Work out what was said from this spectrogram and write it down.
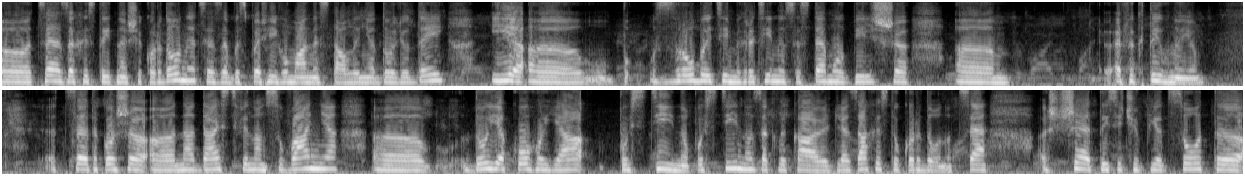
е, це захистить наші кордони, це забезпечить гуманне ставлення до людей і е, зробить імміграційну систему більш е, ефективною. Це також е, надасть фінансування, е, до якого я постійно, постійно закликаю для захисту кордону. Це ще 1500 е,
